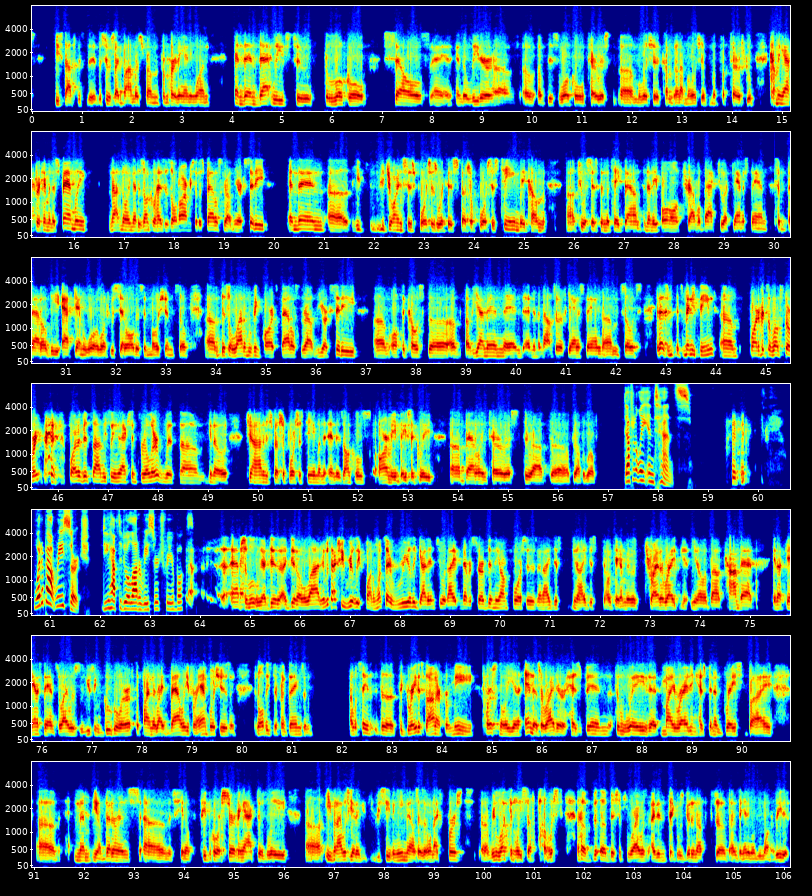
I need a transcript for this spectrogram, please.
he stops the, the, suicide bombers from from hurting anyone, and then that leads to the local cells and, and the leader of, of, of, this local terrorist uh, militia, coming not militia, terrorist group, coming after him and his family, not knowing that his uncle has his own army, so there's battles throughout New York City. And then uh, he joins his forces with his special forces team. They come uh, to assist in the takedown, and then they all travel back to Afghanistan to battle the Afghan warlord who set all this in motion. So um, there's a lot of moving parts, battles throughout New York City, um, off the coast uh, of, of Yemen, and, and in the mountains of Afghanistan. Um, so it's it has it's many themed. Um, part of it's a love story, part of it's obviously an action thriller with um, you know John and his special forces team and, and his uncle's army basically uh, battling terrorists throughout uh, throughout the world. Definitely intense. what about research? Do you have to do a lot of research for your books? Uh, Uh, absolutely, I did. I did a lot. It was actually really fun. Once I really got into it, I had never served in the armed forces, and I just, you know, I just okay, I'm going to try to write, you know, about combat in Afghanistan. So I was using Google Earth to find the right valley for ambushes and and all these different things. And I would say the the greatest honor for me personally uh, and as a writer has been the way that my writing has been embraced by uh, mem- you know veterans, uh, you know people who are serving actively. Uh, even I was getting receiving emails as when I first uh, reluctantly self-published uh, uh, Bishop's War. I was I didn't think it was good enough, so I didn't think anyone would want to read it.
